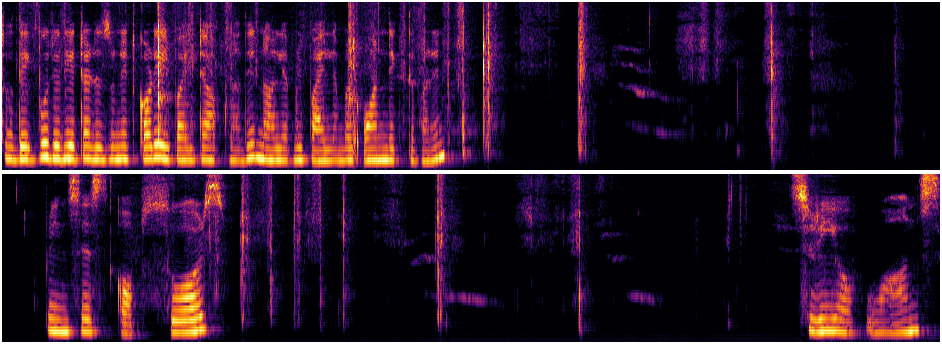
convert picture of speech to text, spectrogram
তো দেখব যদি এটা রেজোনেট করে এই পাইলটা আপনাদের, নাহলে আপনি পাইল নাম্বার ওয়ান দেখতে পারেন। Princess of swords three of wands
